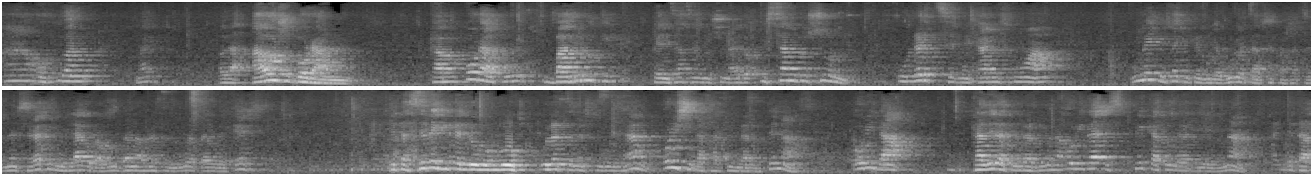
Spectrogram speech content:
ah, orduan, bai, Oda, haos goran, kanporatu barrutik pentsatzen duzuna, edo izan duzun ulertze mekanismoa, umeek ez dakite gure buruetan ze pasatzen den, zeratik milagro hau dana ulertzen dugu eta eurek ez. Eta zer egiten dugun guk ulertzen ez dugunean, hori zira jakin behar dutena. Hori da kaleratu behar duguna, hori da esplikatu behar duguna. Eta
